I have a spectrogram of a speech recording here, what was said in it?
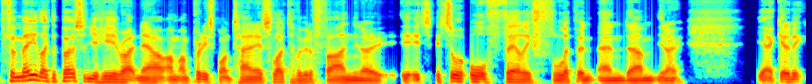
for me, like the person you hear right now, I'm, I'm pretty spontaneous. I like to have a bit of fun. You know, it's it's all, all fairly flippant and um, you know, yeah, get a bit.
